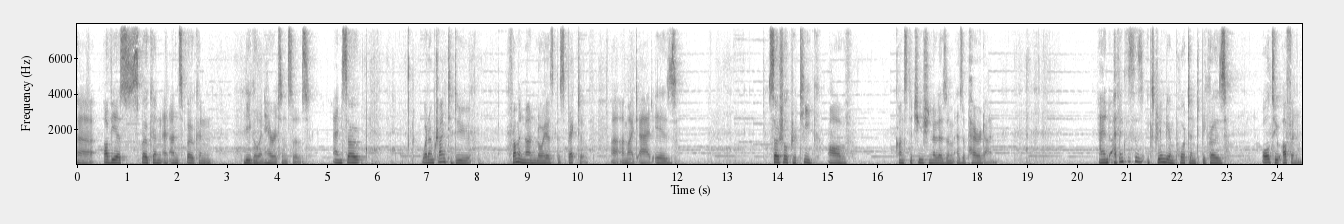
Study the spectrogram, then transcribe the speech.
uh, obvious spoken and unspoken legal inheritances. And so, what I'm trying to do from a non lawyer's perspective, uh, I might add, is social critique of constitutionalism as a paradigm. And I think this is extremely important because all too often,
